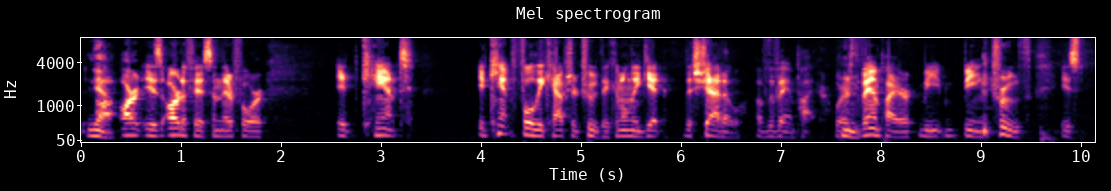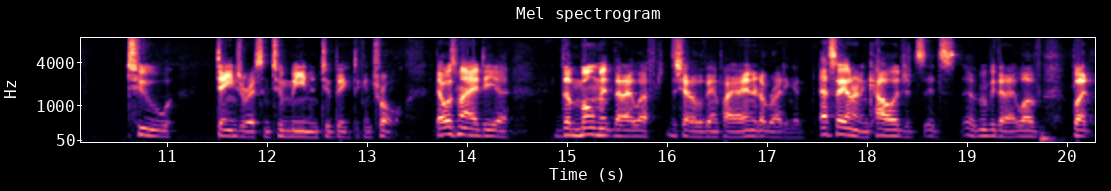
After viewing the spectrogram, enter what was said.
Yeah. Uh, art is artifice, and therefore it can't it can't fully capture truth. It can only get the shadow of the vampire, whereas the vampire, be, being truth, is too dangerous and too mean and too big to control. That was my idea. The moment that I left the Shadow of the Vampire, I ended up writing an essay on it in college. It's it's a movie that I love, but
